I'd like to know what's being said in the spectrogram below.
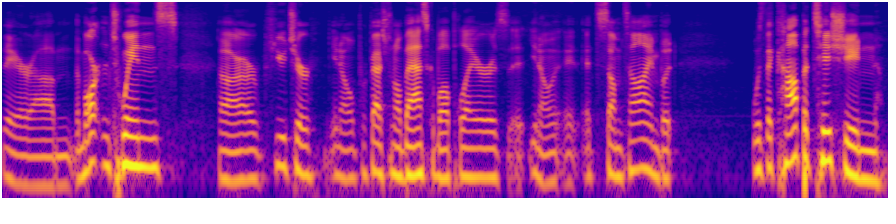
there. Um, the Martin twins are future, you know, professional basketball players. uh, You know, at, at some time, but was the competition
